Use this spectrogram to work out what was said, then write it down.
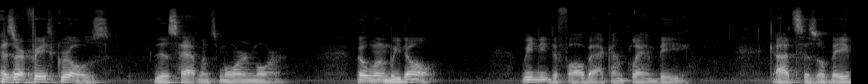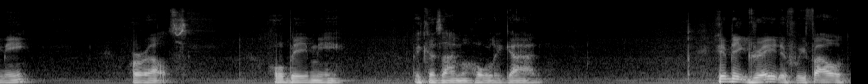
As our faith grows, this happens more and more. But when we don't, we need to fall back on plan B. God says, Obey me or else. Obey me because I'm a holy God. It'd be great if we followed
